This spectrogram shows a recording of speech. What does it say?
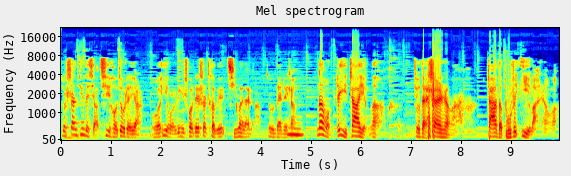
就山区的小气候就这样。我一会儿跟你说这事儿特别奇怪在哪，就是在这上。那我们这一扎营啊，就在山上啊，扎的不是一晚上了，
